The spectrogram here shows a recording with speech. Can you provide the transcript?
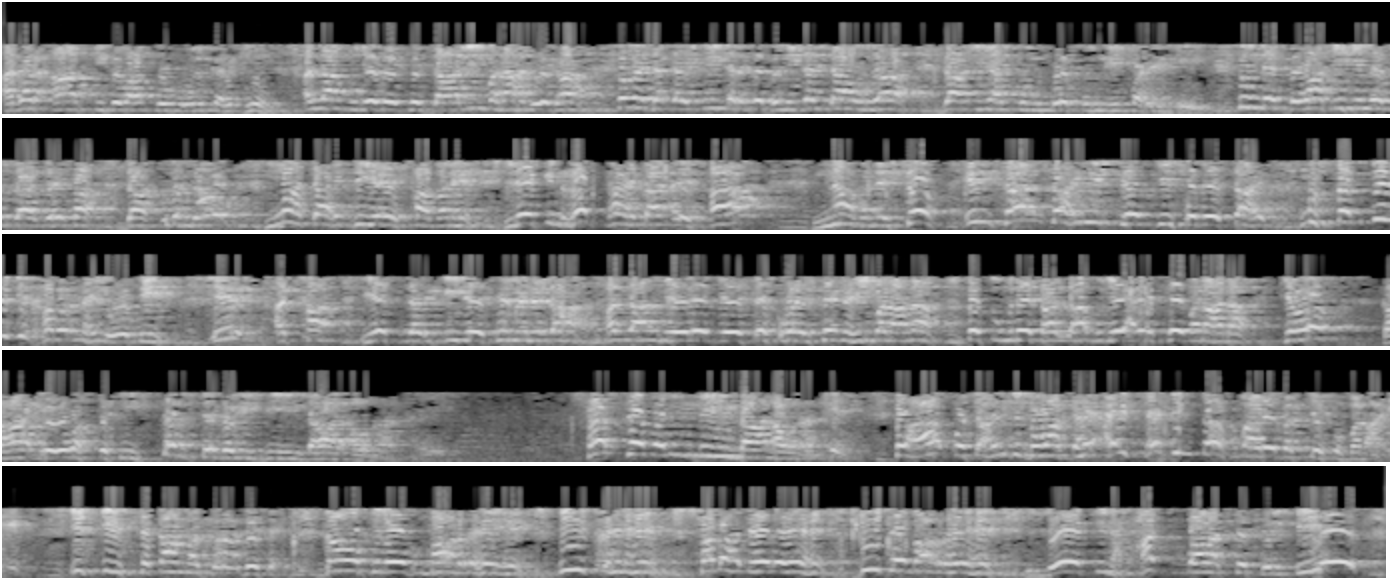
اگر آپ کی دعا کو بھول کر کے اللہ مجھے ویسے ظالم بنا دے گا۔ تو میں ڈکیتی کر کے تو نکل جاؤں گا۔ گالیاں تم کو سننی پڑے گی۔ تم نے دعا کی کہ میں جیسا ڈاکو بن جاؤ ماں چاہتی ہے ایسا بنے، لیکن رب چاہتا ایسا نہ بنے۔ تو انسان ظاہری چیز کو دیکھتا ہے۔ مستقبل کی خبر نہیں ہوتی۔ پھر اچھا یہ لڑکی جیسے میں نے کہا، اللہ میرے بیٹے کو ایسے نہیں بنانا۔ تو تم نے کہا، اللہ مجھے ایسے بنا۔ کیوں؟ کہا یہ وقت کی سب سے بڑی دیندار عورت ہے۔ سب سے بڑی دیندار عورت ہے۔ تو آپ کو چاہیے کہ دعا کریں، ایسے دیندار ہمارے بچے کو بنائے۔ اس کی استقامت کرا دیتے گاؤں کے لوگ مار رہے ہیں، پیٹ رہے ہیں سبا دے رہے ہیں، جوتے مار رہے ہیں۔ لیکن حق بات سے پھرتی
